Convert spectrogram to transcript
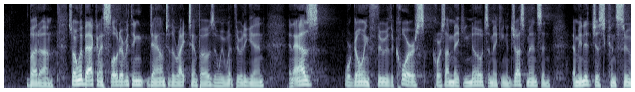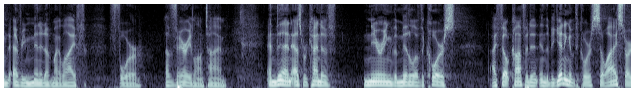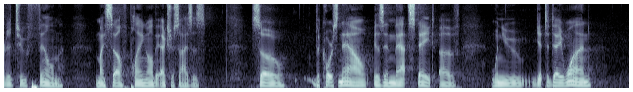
But um, so I went back and I slowed everything down to the right tempos, and we went through it again. And as we're going through the course, of course, I'm making notes and making adjustments, and I mean, it just consumed every minute of my life for a very long time. And then, as we're kind of nearing the middle of the course, I felt confident in the beginning of the course, so I started to film myself playing all the exercises. So the course now is in that state of when you get to day one,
